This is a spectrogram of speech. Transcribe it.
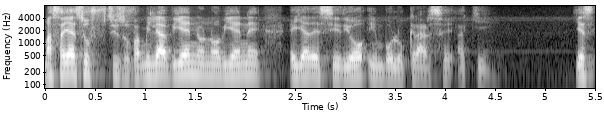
Más allá de si su familia viene o no viene, ella decidió involucrarse aquí. Y es,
